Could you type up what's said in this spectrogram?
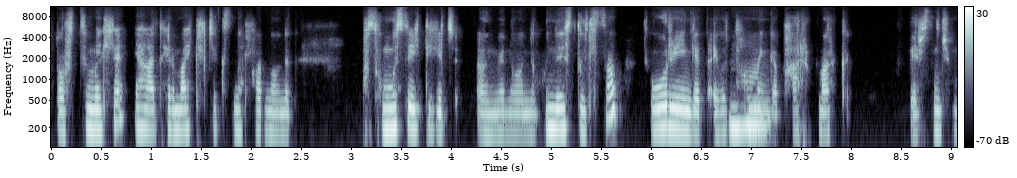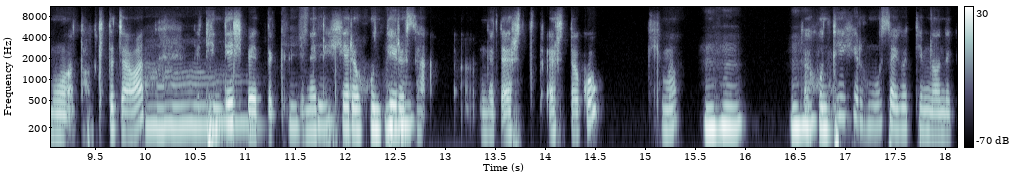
дурдсан мэлээ. Яагаад тэгэхээр Майкл Джексон болохоор нэг бас хүмүүсийг тэгэж ингээд нөгөө нэг хүнээс төлсөн. Өөрөө ингээд айгүй том ингээд парк марк барьсан ч юм уу тодтолдож аваад тэндэл байдаг. Тэгэхээр хүнтээрээс ингээд орт ортоогүй гэх юм уу. Аа. Тэгээ хүнтэйхэр хүмүүс аягүй тийм нэг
